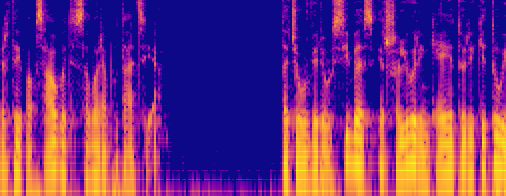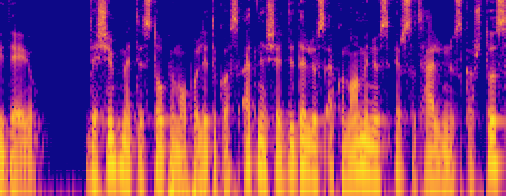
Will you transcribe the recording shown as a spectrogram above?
ir taip apsaugoti savo reputaciją. Tačiau vyriausybės ir šalių rinkėjai turi kitų idėjų. Dešimtmetis taupimo politikos atnešė didelius ekonominius ir socialinius kaštus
